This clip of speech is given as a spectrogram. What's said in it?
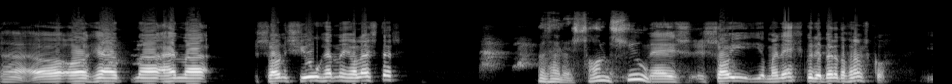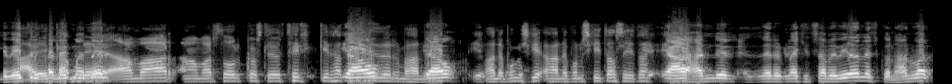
Ha, og, og hérna, hérna, Son Sjú hérna hjá Leicester. Hvað það eru? Son Sjú? Nei, Sói, ég man ekki hvernig ég ber þetta fram sko. Ég veit ekki hvað leikmann er. hann var, var stórkostlegur Tyrkin hann, hann, Já, er, ég, hann, er er búin að skýta á sig í dag já, hann er, þeir eru ekki sami við hann, sko, hann var,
